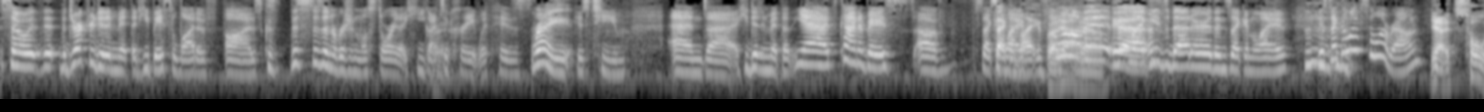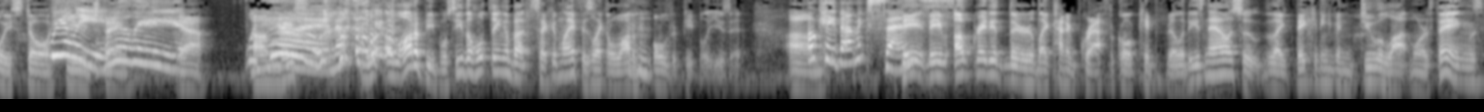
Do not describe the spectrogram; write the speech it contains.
so the, the director did admit that he based a lot of Oz because this is an original story that he got to create with his Right. his team, and uh, he did admit that yeah, it's kind of based off Second, Second Life, Life. a Right, little yeah. bit, but Yeah. like it's better than Second Life. Is Second Life still around? Yeah, it's totally still a Really? huge thing. Really? Yeah. What Um, happened? a lot of people see the whole thing about Second Life is like a lot of older people use it. Um, Okay, that makes sense. they they've upgraded their like kind of graphical capabilities now, so like they can even do a lot more things.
